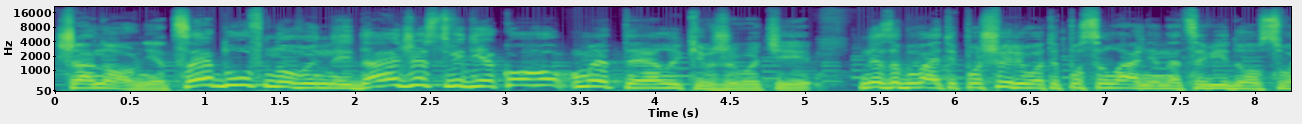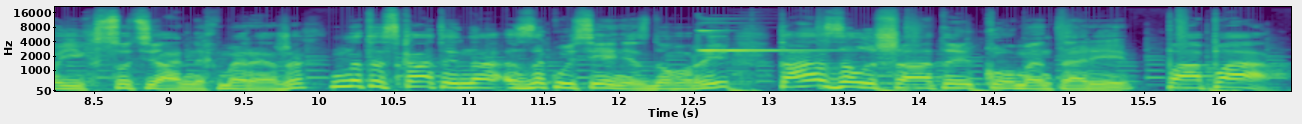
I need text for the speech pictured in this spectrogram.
Шановні, це був новинний дайджест, від якого метелики в животі. Не забувайте поширювати посилання на це відео в своїх соціальних мережах, натискати на закусєність догори та залишати коментарі. Па-па!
